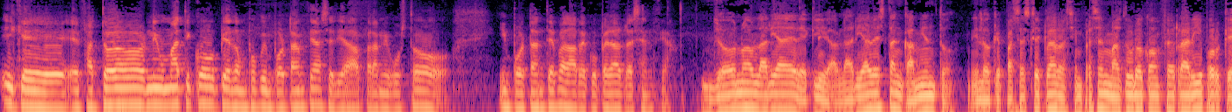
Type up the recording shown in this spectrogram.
y que el factor neumático pierda un poco de importancia sería para mi gusto importante para recuperar la esencia. Yo no hablaría de declive, hablaría de estancamiento. Y lo que pasa es que, claro, siempre es el más duro con Ferrari porque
